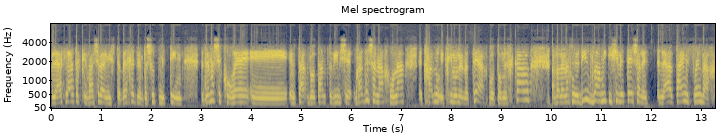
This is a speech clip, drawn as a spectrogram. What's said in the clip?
ולאט לאט הקיבה שלהם מסתבכת והם פשוט מתים. וזה מה שקורה אה, באותם צווים שרק בשנה האחרונה התחלנו התחילו לנתח באותו מחקר, אבל אנחנו יודעים כבר מ-99 ל-2021,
